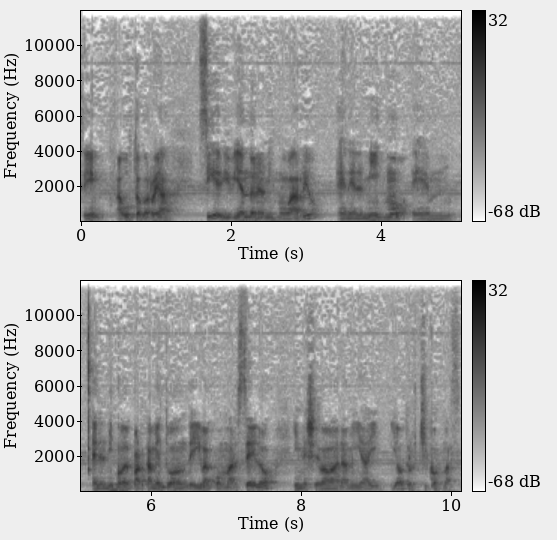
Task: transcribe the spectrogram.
¿sí? Augusto Correa sigue viviendo en el mismo barrio, en el mismo, em, en el mismo departamento donde iba con Marcelo y me llevaban a mí ahí y a otros chicos más.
